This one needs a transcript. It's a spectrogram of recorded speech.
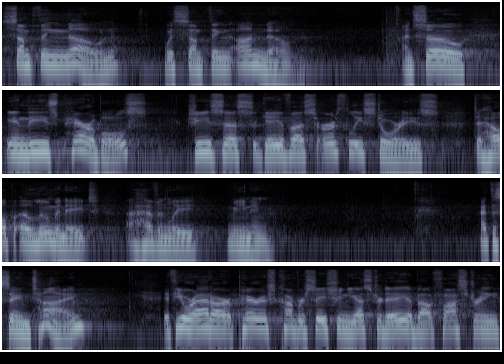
something known with something unknown. And so in these parables, Jesus gave us earthly stories to help illuminate a heavenly meaning. At the same time, if you were at our parish conversation yesterday about fostering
